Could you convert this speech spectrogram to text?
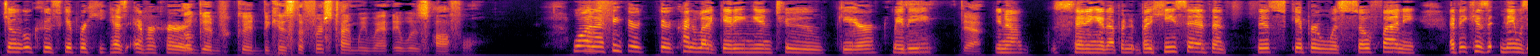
Jungle Cruise skipper he has ever heard. oh good good because the first time we went it was awful Well, and I think they're they're kind of like getting into gear, maybe. yeah You know, setting it up. And but he said that this skipper was so funny. I think his name was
